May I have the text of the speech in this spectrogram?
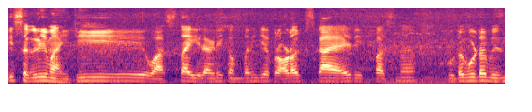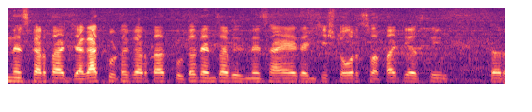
ती सगळी माहिती वाचता येईल आणि कंपनीचे प्रॉडक्ट्स काय आहेत इथपासनं कुठं कुठं बिझनेस करतात जगात कुठं करतात कुठं त्यांचा बिझनेस आहे त्यांची स्टोअर्स स्वतःची असतील तर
